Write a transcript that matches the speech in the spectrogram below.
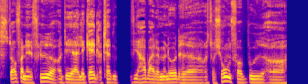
stofferne flyder, og det er legalt at tage dem. Vi arbejder med noget, der hedder restaurationsforbud og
